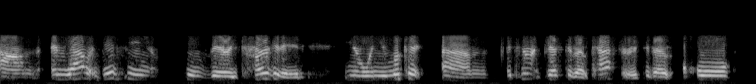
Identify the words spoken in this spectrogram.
Um, and while it did seem, seem very targeted, you know, when you look at, um, it's not just about Caster; it's about a whole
